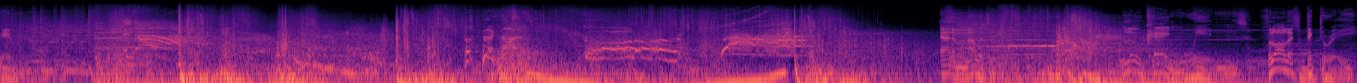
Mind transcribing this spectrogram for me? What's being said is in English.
him. Animality. Liu Kang wins. Flawless victory.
